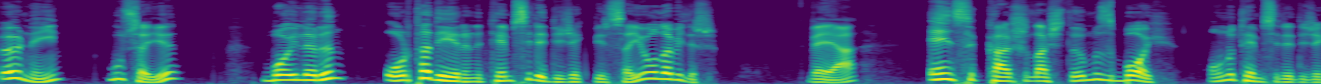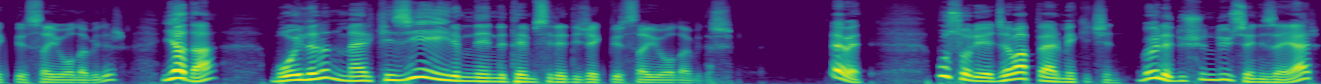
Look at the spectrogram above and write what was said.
Örneğin bu sayı boyların orta değerini temsil edecek bir sayı olabilir. Veya en sık karşılaştığımız boy, onu temsil edecek bir sayı olabilir. Ya da boyların merkezi eğilimlerini temsil edecek bir sayı olabilir. Evet, bu soruya cevap vermek için böyle düşündüyseniz eğer,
